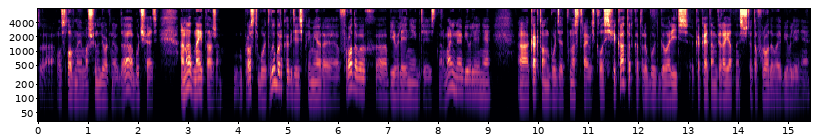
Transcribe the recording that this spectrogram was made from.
э, условный машин learner, да, обучать, она одна и та же. Просто будет выборка, где есть примеры фродовых э, объявлений, где есть нормальные объявления. А как-то он будет настраивать классификатор, который будет говорить, какая там вероятность, что это фродовое объявление.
